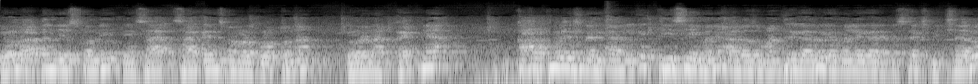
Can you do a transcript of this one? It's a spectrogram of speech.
ఎవరు అర్థం చేసుకొని నేను సహ- సహకరించమని కూడా కోరుతున్నా. ఎవరైనా కట్టినా కార్పొరేషన్ అధికారులకి తీసేయమని ఆ రోజు మంత్రి గారు ఎమ్మెల్యే గారు ఇన్స్ట్రక్షన్ ఇచ్చినారు.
